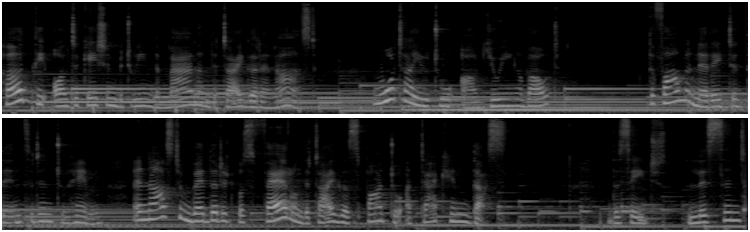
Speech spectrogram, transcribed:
heard the altercation between the man and the tiger and asked, What are you two arguing about? The farmer narrated the incident to him and asked him whether it was fair on the tiger's part to attack him thus. The sage listened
